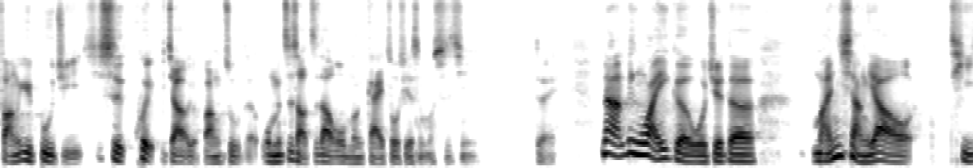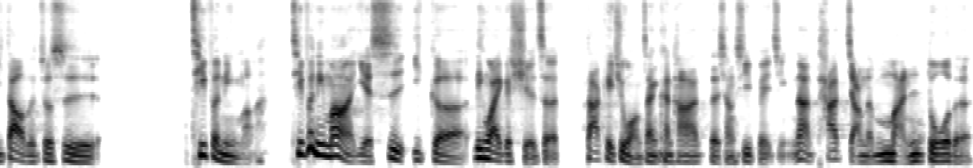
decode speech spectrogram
防御布局是会比较有帮助的。我们至少知道我们该做些什么事情。对，那另外一个我觉得蛮想要提到的，就是。Tiffany 嘛，Tiffany Ma 也是一个另外一个学者，大家可以去网站看他的详细背景。那他讲的蛮多的。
